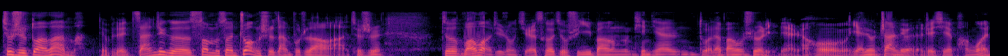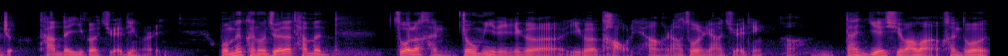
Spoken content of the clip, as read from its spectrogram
就是断腕嘛，对不对？咱这个算不算壮士，咱不知道啊。就是就往往这种决策，就是一帮天天躲在办公室里面，然后研究战略的这些旁观者他们的一个决定而已。我们可能觉得他们。做了很周密的一个一个考量，然后做了这样决定啊。但也许往往很多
